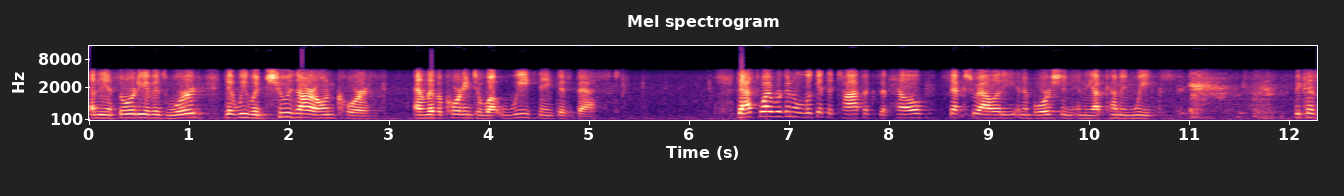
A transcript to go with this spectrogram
and the authority of his word, that we would choose our own course and live according to what we think is best. That's why we're going to look at the topics of hell, sexuality, and abortion in the upcoming weeks. Because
